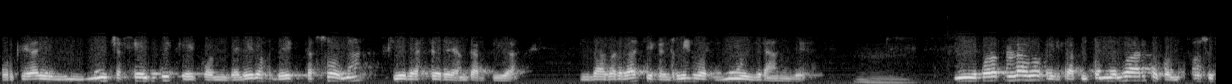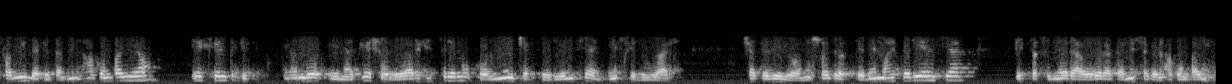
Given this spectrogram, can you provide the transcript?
porque hay mucha gente que con veleros de esta zona quiere hacer Antártida. Y la verdad es que el riesgo es muy grande. Y por otro lado, el capitán del barco, con toda su familia que también nos acompañó, es gente que está en aquellos lugares extremos con mucha experiencia en ese lugar. Ya te digo, nosotros tenemos experiencia, esta señora Aurora Canesa que nos acompañó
